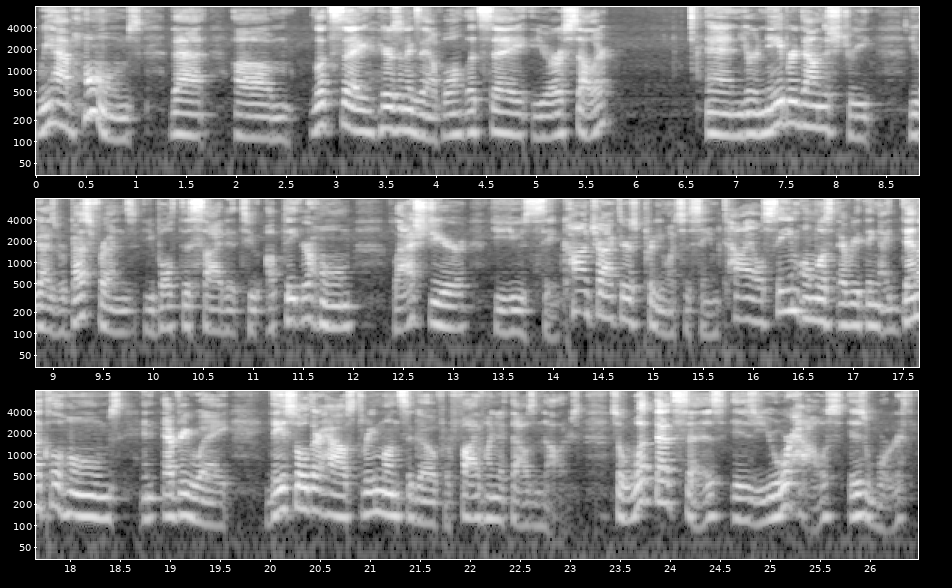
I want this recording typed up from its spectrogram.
We have homes that, um, let's say, here's an example. Let's say you're a seller and your neighbor down the street, you guys were best friends, you both decided to update your home last year. You used the same contractors, pretty much the same tile, same almost everything, identical homes in every way. They sold their house three months ago for $500,000. So, what that says is your house is worth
